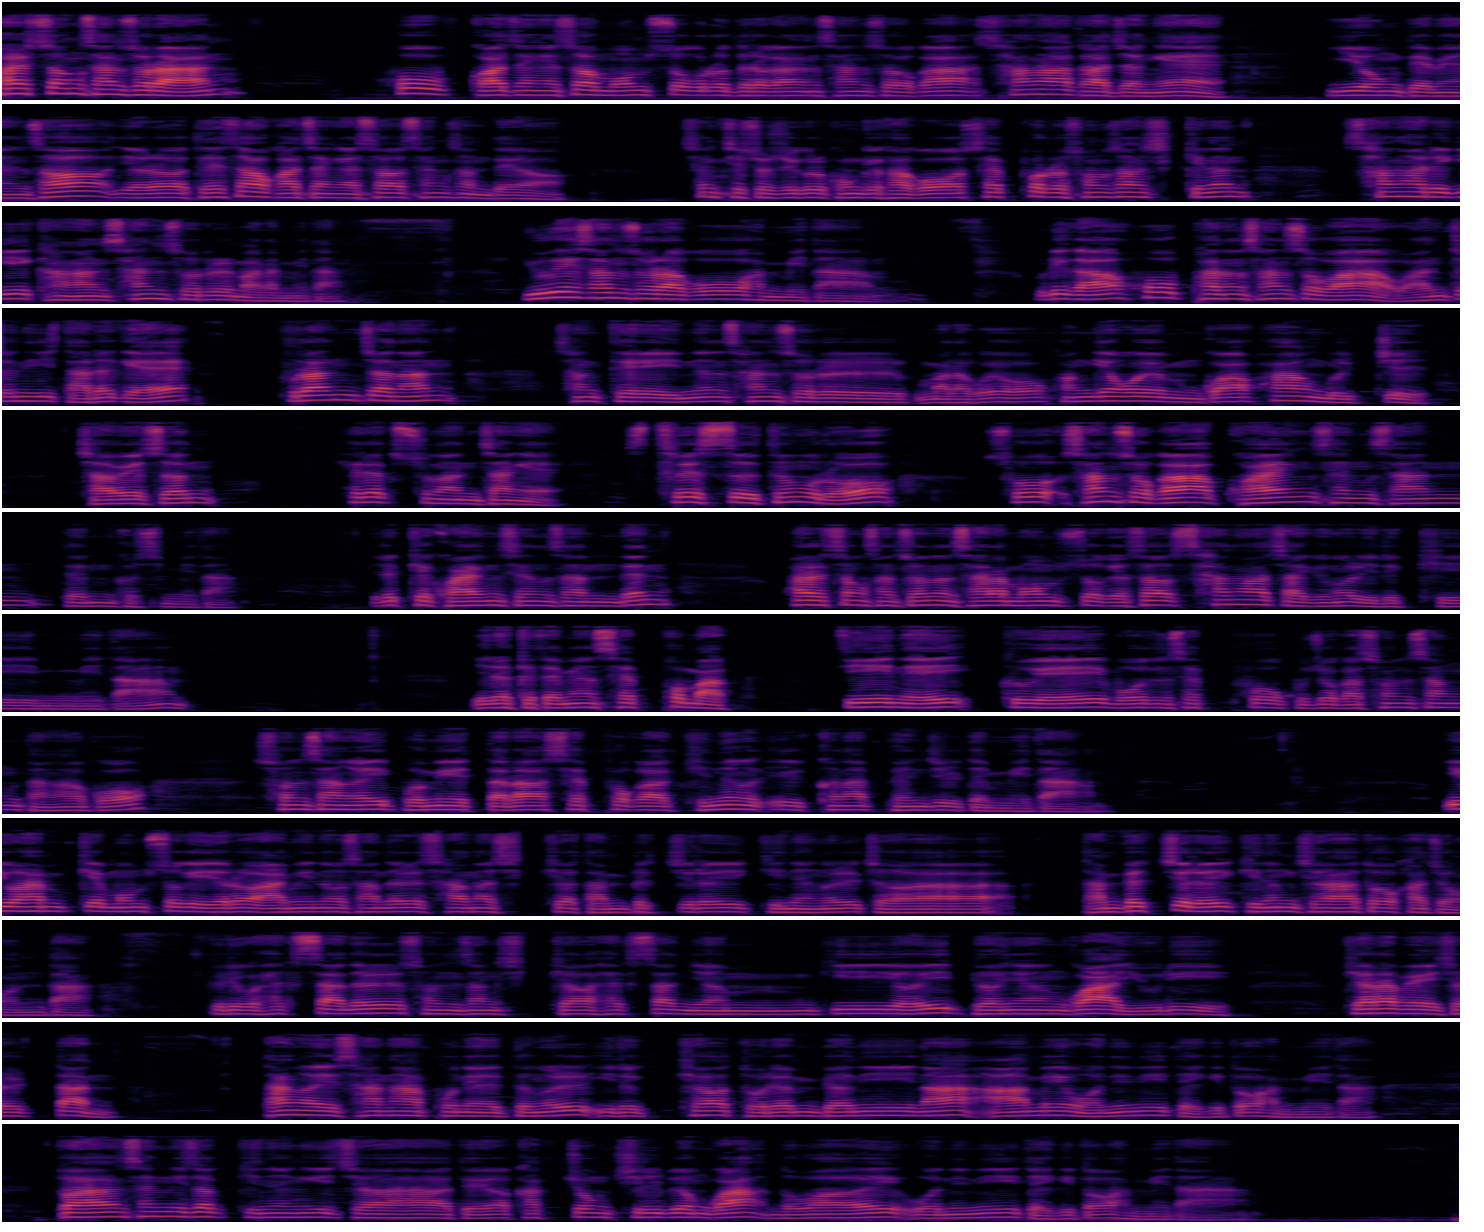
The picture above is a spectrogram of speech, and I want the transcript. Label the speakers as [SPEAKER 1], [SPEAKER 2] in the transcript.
[SPEAKER 1] 활성산소란 호흡 과정에서 몸속으로 들어간 산소가 산화 과정에 이용되면서 여러 대사 과정에서 생성되어 생체 조직을 공격하고 세포를 손상시키는 산화력이 강한 산소를 말합니다. 유해산소라고 합니다. 우리가 호흡하는 산소와 완전히 다르게 불완전한 상태에 있는 산소를 말하고요. 환경오염과 화학물질, 자외선, 혈액순환 장애, 스트레스 등으로 소, 산소가 과잉 생산된 것입니다. 이렇게 과잉 생산된 활성 산소는 사람 몸 속에서 산화 작용을 일으킵니다. 이렇게 되면 세포막, DNA 그 외의 모든 세포 구조가 손상당하고 손상의 범위에 따라 세포가 기능을 잃거나 변질됩니다. 이와 함께 몸속의 여러 아미노산을 산화시켜 단백질의 기능을 저하, 단백질의 기능 저하도 가져온다. 그리고 핵산을 손상시켜 핵산 염기의 변형과 유리, 결합의 절단, 당의 산화 분해 등을 일으켜 돌연변이나 암의 원인이 되기도 합니다. 또한 생리적 기능이 저하되어 각종 질병과 노화의 원인이 되기도 합니다.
